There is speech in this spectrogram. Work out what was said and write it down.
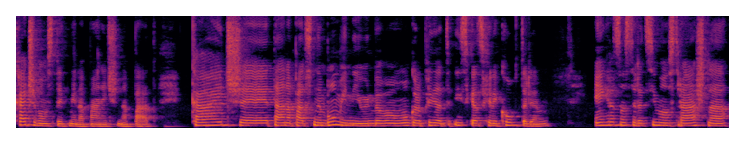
Kaj, če bom spet imela panični napad? Kaj, če ta napad ne bo minil in bomo mogli priti iskati s helikopterjem? Enkrat sem se recimo ustrašila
